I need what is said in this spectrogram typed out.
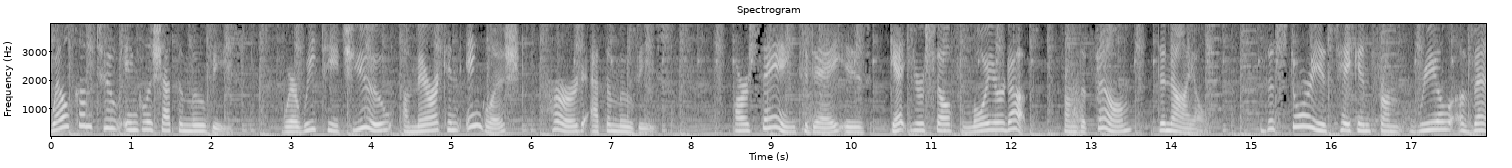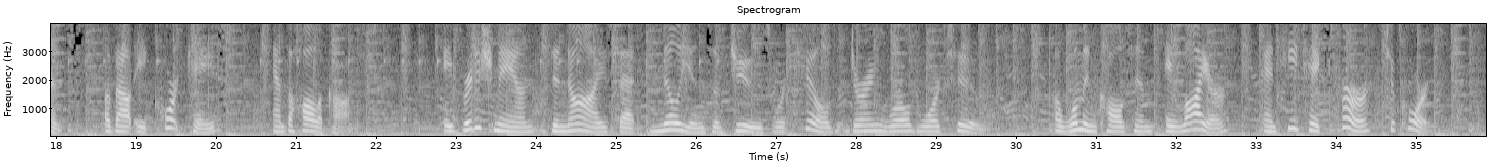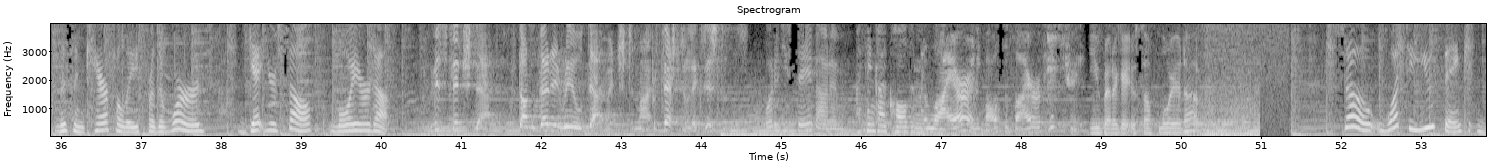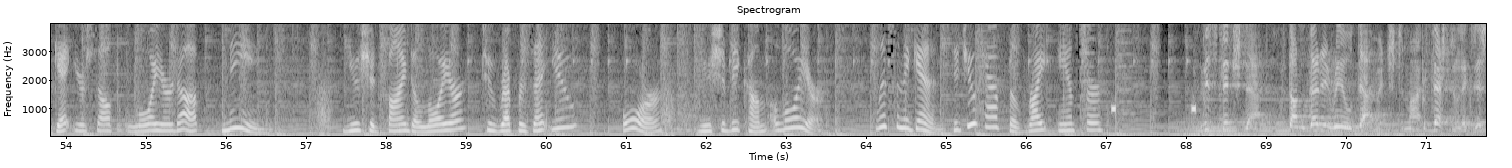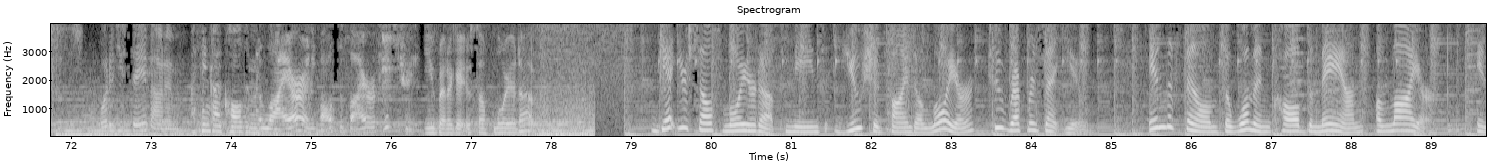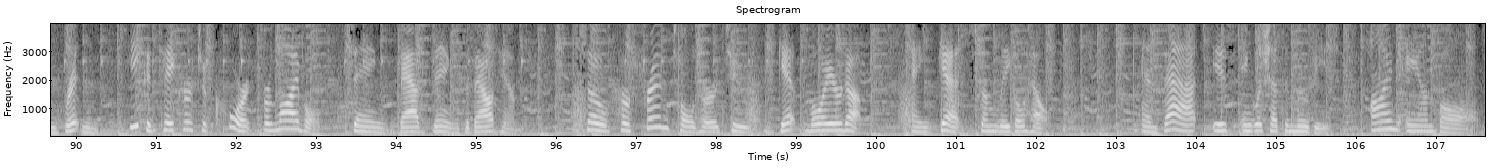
Welcome to English at the Movies, where we teach you American English heard at the movies. Our saying today is get yourself lawyered up from the film Denial. The story is taken from real events about a court case and the Holocaust. A British man denies that millions of Jews were killed during World War II. A woman calls him a liar, and he takes her to court. Listen carefully for the words get yourself lawyered up. Miss Lipstadt has done very real damage to my professional existence. What did you say about him? I think I called him a liar and a falsifier of history. You better get yourself lawyered up. So, what do you think get yourself lawyered up means? You should find a lawyer to represent you, or you should become a lawyer. Listen again. Did you have the right answer? Miss Lipstadt has done very real damage to my professional existence. What did you say about him? I think I called him a liar and falsifier of history. You better get yourself lawyered up. Get yourself lawyered up means you should find a lawyer to represent you. In the film, the woman called the man a liar. In Britain, he could take her to court for libel, saying bad things about him. So her friend told her to get lawyered up and get some legal help. And that is English at the Movies. I'm Ann Ball.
